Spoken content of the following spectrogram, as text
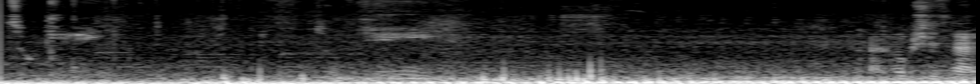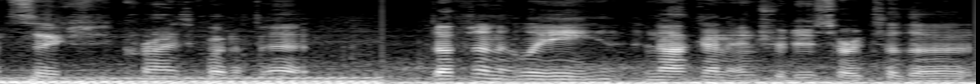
It's okay. It's okay. I hope she's not sick. She cries quite a bit. Definitely not going to introduce her to the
